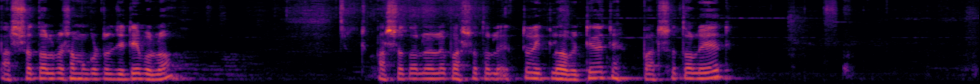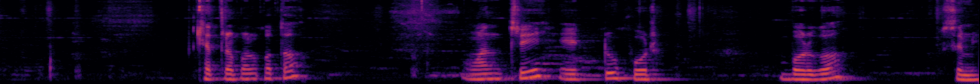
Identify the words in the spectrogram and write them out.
পাঁচশো তল বা সমগ্রটল যেটাই বলো, পাঁচশো তলে হলে পাঁচশো তলে একটা লিখলে হবে, ঠিক আছে? পাঁচশো তলের ক্ষেত্রফল কত? One three eight two four বর্গ সেমি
